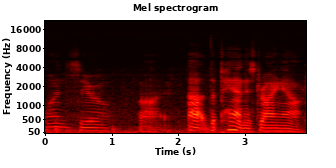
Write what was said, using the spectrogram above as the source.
105. Uh, the pen is drying out.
